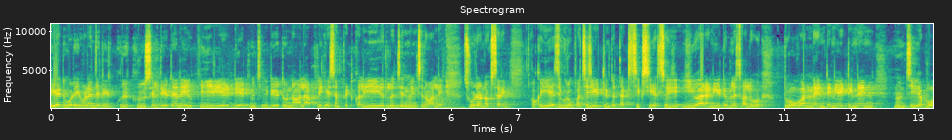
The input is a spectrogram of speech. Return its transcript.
డేట్ కూడా ఇవ్వడం జరిగింది. క్రూషియల్ డేట్ అని ఈ డేట్ నుంచి ఈ డేట్ ఉన్న వాళ్ళ అప్లికేషన్ పెట్టుకోవాలి. ఈ ఇయర్లో జన్మించిన వాళ్ళే. చూడండి ఒకసారి. ఒక ఏజ్ గ్రూప్ వచ్చేసి eighteen to thirty six years UR and EWS వాళ్ళు two one nineteen eighty nine నుంచి ఎబో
